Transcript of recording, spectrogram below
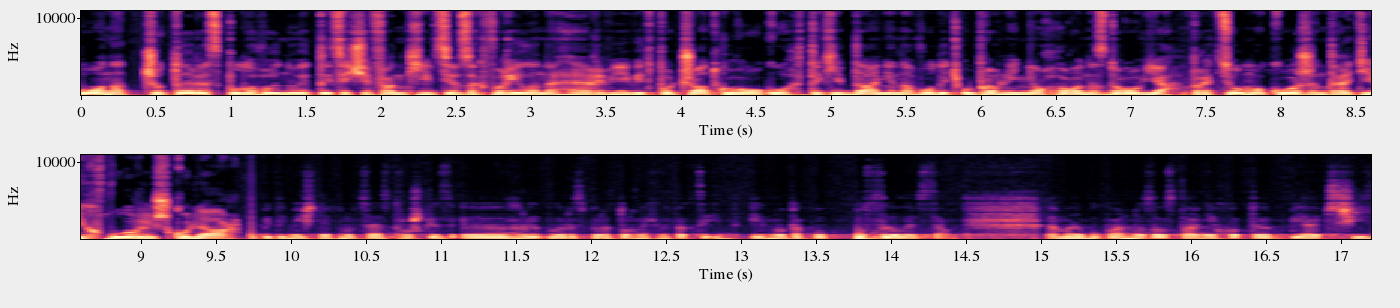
Понад 4,5 тисячі франківців захворіли на ГРВІ від початку року. Такі дані наводить управління охорони здоров'я. При цьому кожен третій хворий школяр. Епідемічний процес трошки з е, грипу і респіраторних інфекцій ну так посилився. Ми буквально за останніх от е, 5-6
